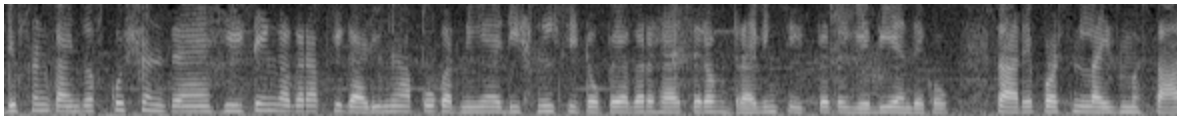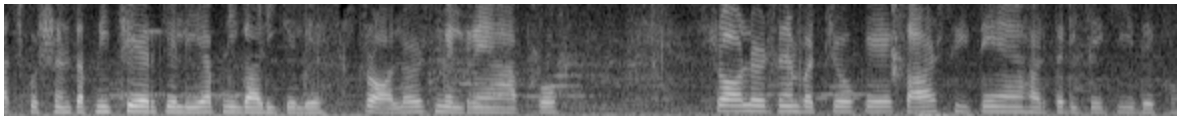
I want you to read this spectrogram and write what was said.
डिफरेंट काइंड ऑफ़ क्वेश्चन हैं. हीटिंग अगर आपकी गाड़ी में आपको करनी है एडिशनल सीटों पे अगर है सिर्फ़ ड्राइविंग सीट पे तो ये भी हैं देखो. सारे पर्सनलाइज मसाज क्वेश्चन अपनी चेयर के लिए, अपनी गाड़ी के लिए. स्ट्रॉलर्स मिल रहे हैं आपको. स्ट्रॉलर्स हैं बच्चों के. कार सीटें हैं हर तरीके की, देखो.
